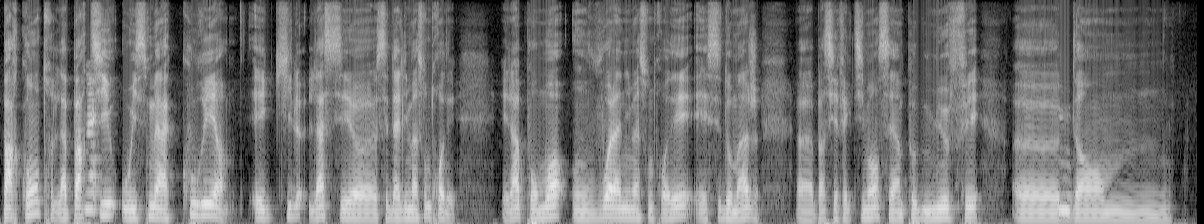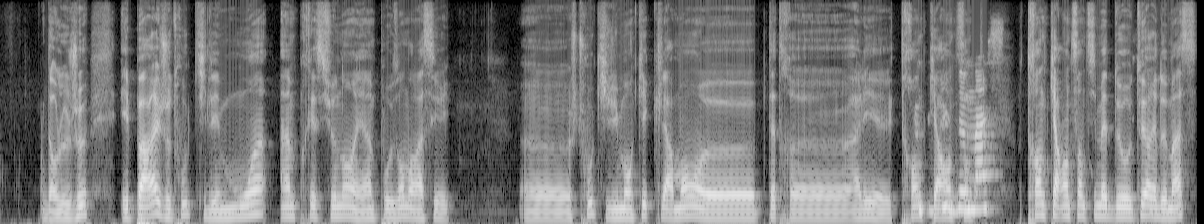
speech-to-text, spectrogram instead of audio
Par contre, la partie où il se met à courir et qu'il. Là, euh, c'est de l'animation 3D. Et là, pour moi, on voit l'animation 3D et c'est dommage euh, parce qu'effectivement, c'est un peu mieux fait euh, mm. dans, dans le jeu. Et pareil, je trouve qu'il est moins impressionnant et imposant dans la série. je trouve qu'il lui manquait clairement peut-être allez 30-40 30-40 cm de hauteur et de masse.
